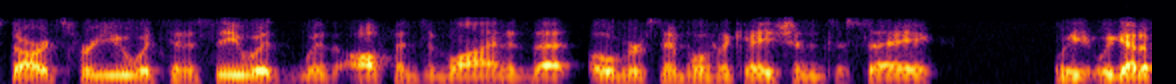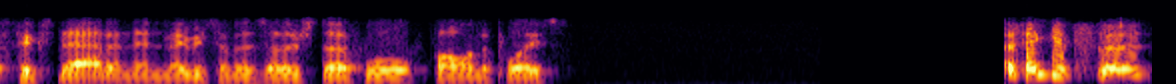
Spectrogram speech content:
starts for you with Tennessee with with offensive line? Is that oversimplification to say we we got to fix that and then maybe some of this other stuff will fall into place? I think it's the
